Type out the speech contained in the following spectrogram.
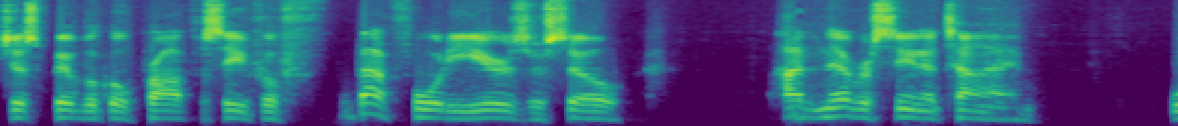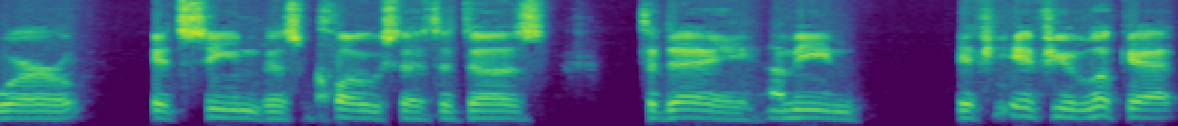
just biblical prophecy for f- about 40 years or so, I've never seen a time where it seemed as close as it does today. I mean, if if you look at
